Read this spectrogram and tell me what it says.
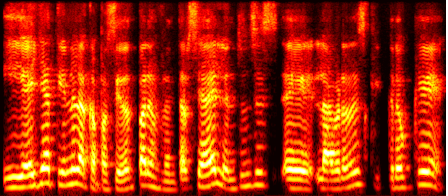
y ella tiene la capacidad para enfrentarse a él. Entonces, eh, la verdad es que creo que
